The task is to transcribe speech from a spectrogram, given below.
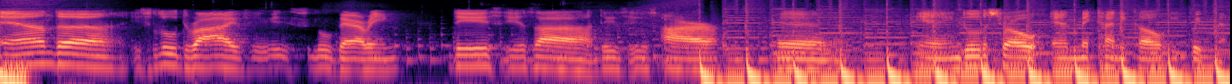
and slew drive, slew bearing. This is uh, this is our uh, industrial and mechanical equipment.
